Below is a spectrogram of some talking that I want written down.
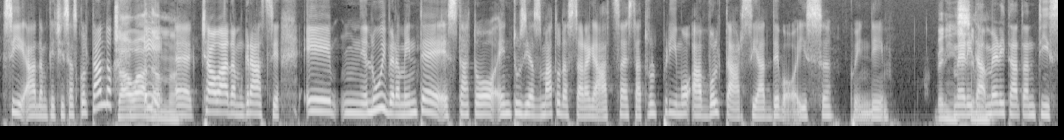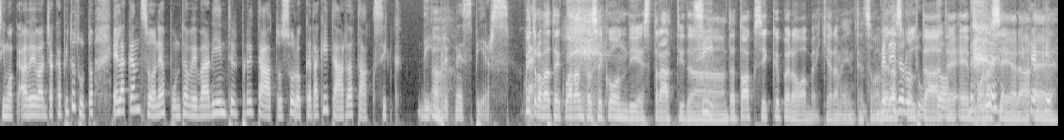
sì, Adam che ci sta ascoltando ciao Adam e, eh, ciao Adam grazie e mh, mm, lui veramente è stato entusiasmato da sta ragazza è stato il primo a voltarsi a The Voice quindi Benissimo. Merita, merita, tantissimo, aveva già capito tutto e la canzone appunto aveva reinterpretato solo con la chitarra Toxic di ah. Britney Spears. Qui ecco. trovate 40 secondi estratti da, sì. da, Toxic, però vabbè, chiaramente, insomma, Vedetelo ve l'ascoltate e buonasera. eh.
